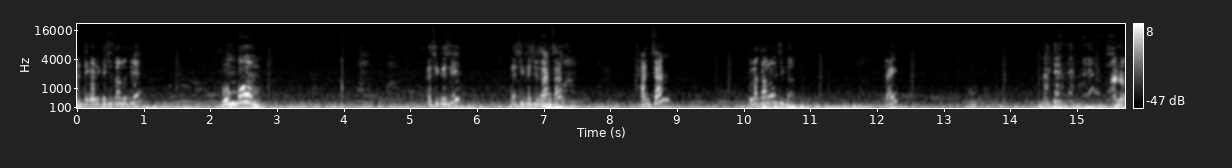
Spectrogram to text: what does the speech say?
आंटी गाडी कशी चालवते बुम बुम. कशी कशी? कशी कशी? सांग सांग. छान छान. तुला चालवायची का? नाही? अनु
